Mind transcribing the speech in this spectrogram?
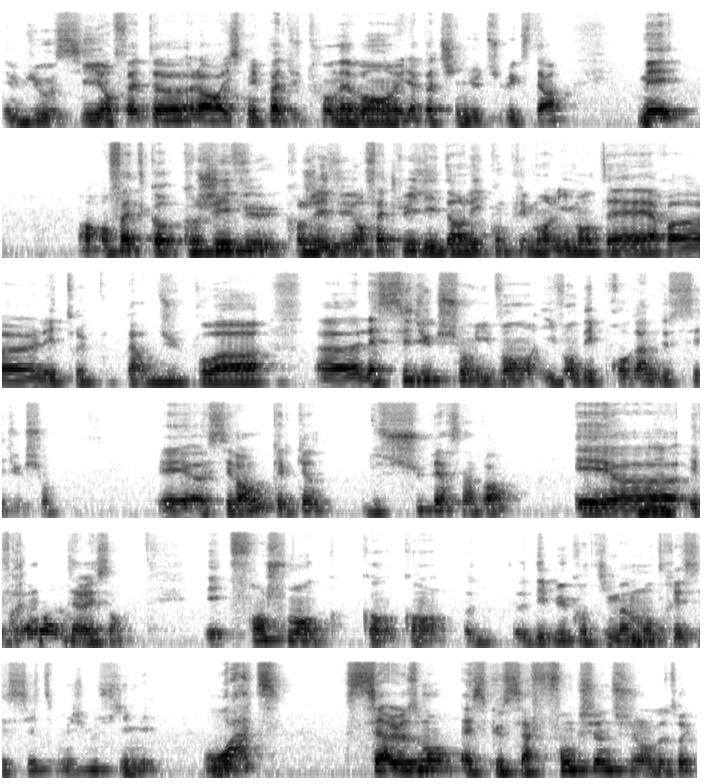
Et lui aussi, en fait, alors il se met pas du tout en avant, il n'a pas de chaîne YouTube, etc. Mais en, fait, quand, j'ai vu, quand j'ai vu, en fait, lui, il est dans les compléments alimentaires, les trucs pour perdre du poids, la séduction. Ils vend, ils vend des programmes de séduction. Et c'est vraiment quelqu'un de super sympa et, et, vraiment intéressant. Et franchement, quand, quand, au début, quand il m'a montré ces sites, mais je me suis dit, mais what? Sérieusement, est-ce que ça fonctionne ce genre de truc?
